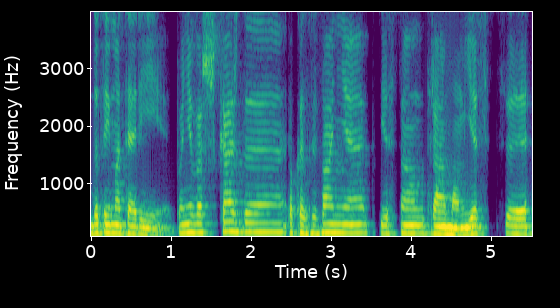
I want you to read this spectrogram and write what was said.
do tej materii, ponieważ każde pokazywanie jest tą traumą, jest y,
